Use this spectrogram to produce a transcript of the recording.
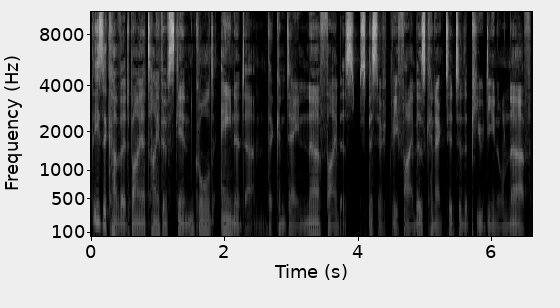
these are covered by a type of skin called anoderm that contain nerve fibers, specifically fibers connected to the pudendal nerve.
